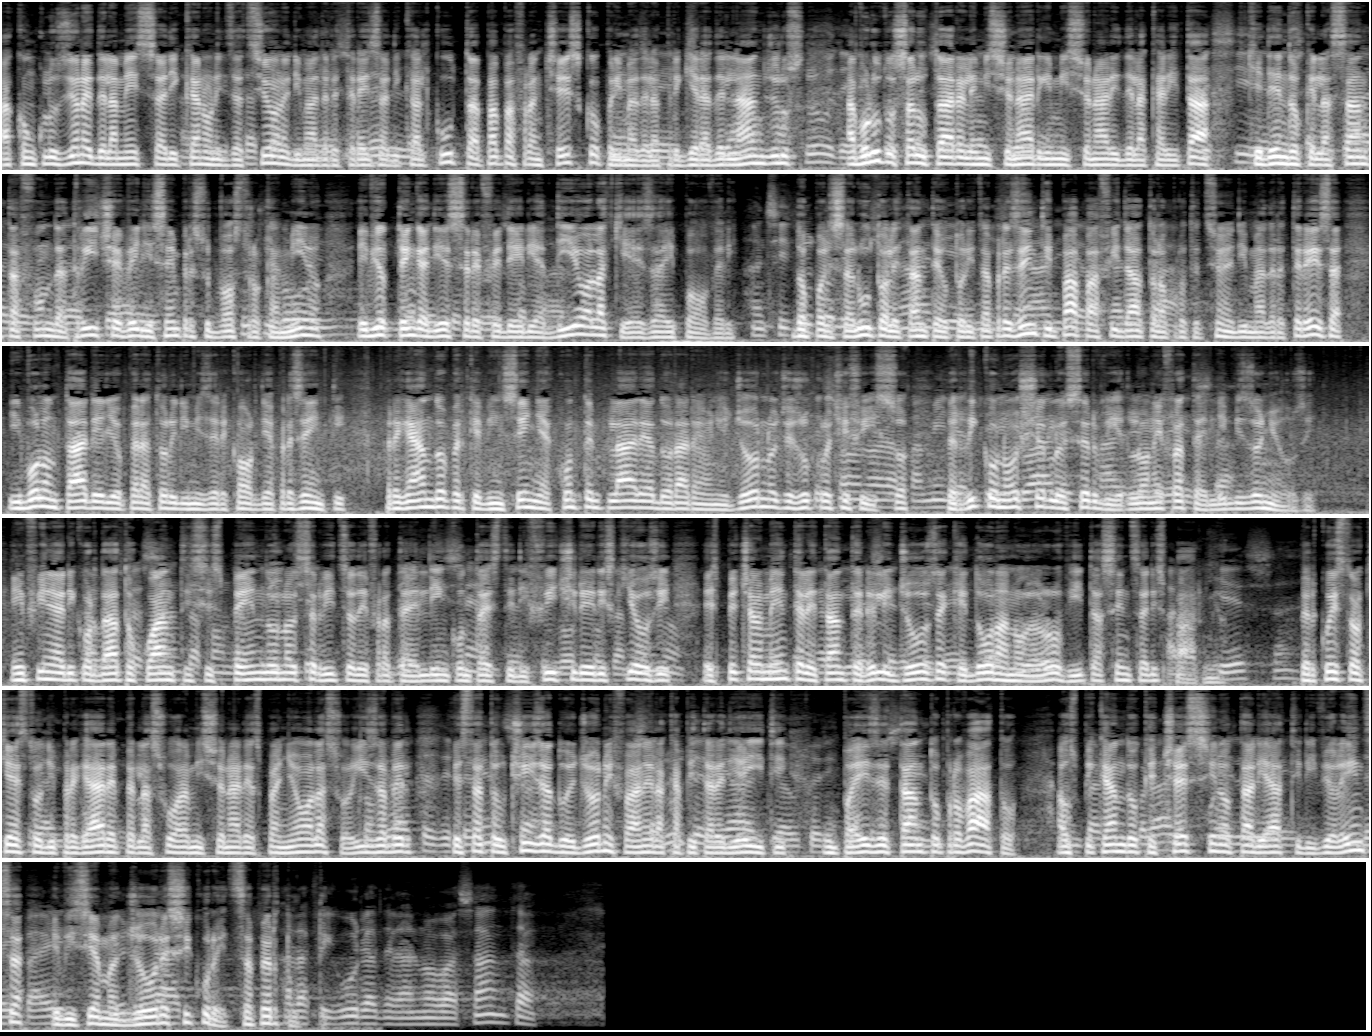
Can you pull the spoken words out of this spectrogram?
A conclusione della messa di canonizzazione di Madre Teresa di Calcutta, Papa Francesco, prima della preghiera dell'Angelus, ha voluto salutare le missionarie e missionari della carità, chiedendo che la Santa Fondatrice vegli sempre sul vostro cammino e vi ottenga di essere fedeli a Dio, alla Chiesa e ai poveri. Dopo il saluto alle tante autorità presenti, il Papa ha affidato la protezione di Madre Teresa, i volontari e gli operatori di misericordia presenti, pregando perché vi insegni a contemplare e adorare ogni giorno Gesù crocifisso per riconoscerlo e servirlo nei fratelli bisognosi bisognosi. E infine ha ricordato quanti si spendono al servizio dei fratelli in contesti difficili e rischiosi e specialmente le tante religiose che donano la loro vita senza risparmio. Per questo ha chiesto di pregare per la sua missionaria spagnola, Sor Isabel, che è stata uccisa due giorni fa nella capitale di Haiti, un paese tanto provato, auspicando che cessino tali atti di violenza e vi sia maggiore sicurezza per tutti.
